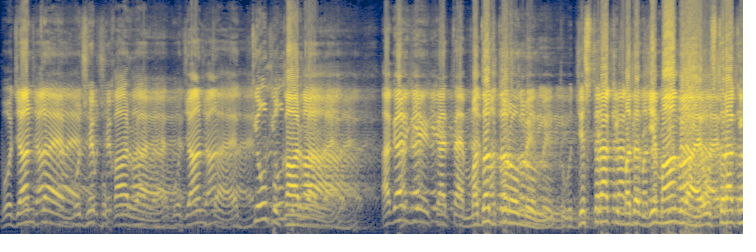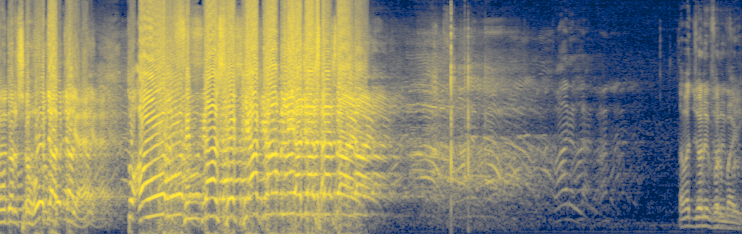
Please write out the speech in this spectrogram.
وہ جانتا ہے، مجھے پکار رہا ہے۔ وہ جانتا ہے، کیوں پکار رہا ہے؟ اگر یہ کہتا ہے، مدد کرو میری، تو جس طرح کی مدد یہ مانگ رہا ہے، اس طرح کی ادھر سے ہو جاتی ہے۔ تو اور زندہ سے کیا کام لیا جا سکتا ہے؟ توجہ نہیں فرمائی۔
